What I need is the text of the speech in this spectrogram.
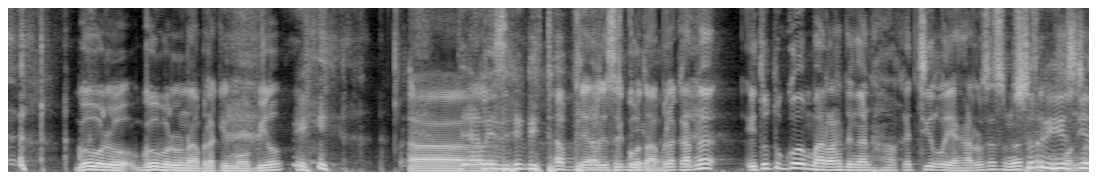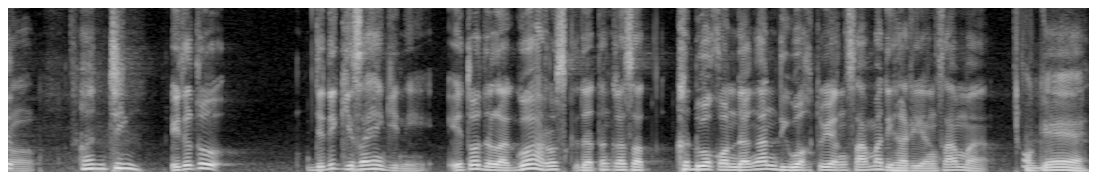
gue baru gue baru nabrakin mobil. Eh, Yang listrik ditabrak. Yang listrik gue tabrak karena itu tuh gue marah dengan hal kecil yang harusnya sebenarnya Serius ya. Anjing. Itu tuh jadi kisahnya gini, itu adalah gue harus datang ke kedua kondangan di waktu yang sama di hari yang sama. Oke.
